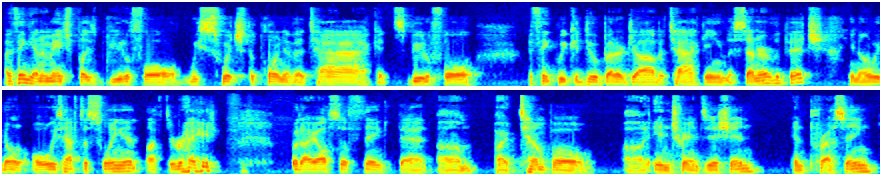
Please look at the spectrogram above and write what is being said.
I think NMH plays beautiful. We switch the point of attack. It's beautiful. I think we could do a better job attacking the center of the pitch. You know, we don't always have to swing it left to right. But I also think that um, our tempo uh, in transition and pressing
